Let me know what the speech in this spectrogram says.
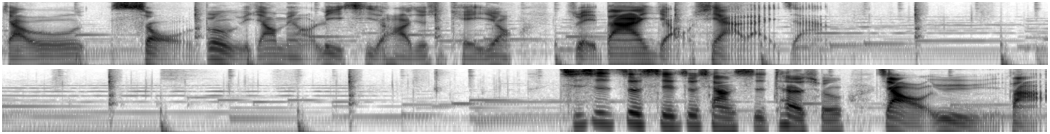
假如手部比较没有力气的话，就是可以用嘴巴咬下来这样。其实这些就像是特殊教育法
